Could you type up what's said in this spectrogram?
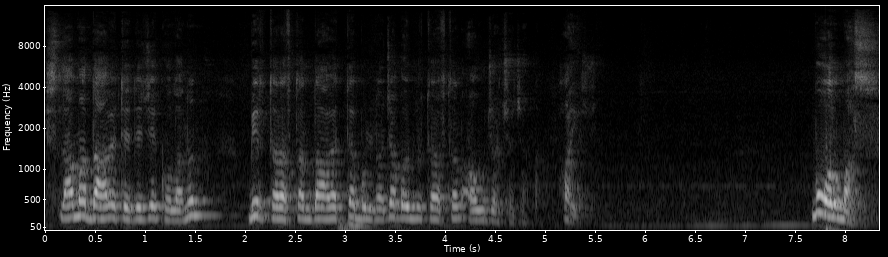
İslam'a davet edecek olanın bir taraftan davette bulunacak, öbür taraftan avuç açacak. Hayır. Bu olmaz.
